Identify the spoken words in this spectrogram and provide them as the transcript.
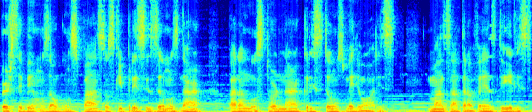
percebemos alguns passos que precisamos dar para nos tornar cristãos melhores, mas através deles,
